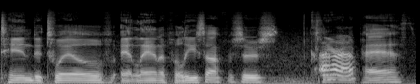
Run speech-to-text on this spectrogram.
10 to 12 atlanta police officers clearing Uh-huh. the path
